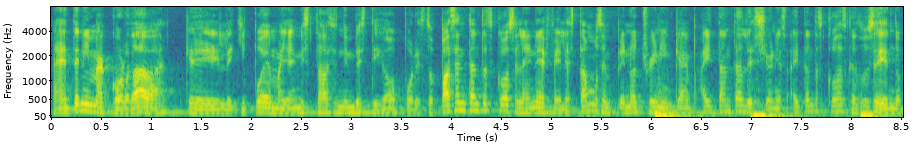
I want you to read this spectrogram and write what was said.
la gente ni me acordaba que el equipo de Miami estaba siendo investigado por esto. Pasan tantas cosas en la NFL, estamos en pleno training camp, hay tantas lesiones, hay tantas cosas que están sucediendo.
